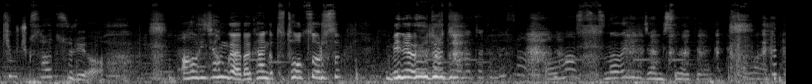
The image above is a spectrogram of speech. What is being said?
iki buçuk saat sürüyor. Ağlayacağım galiba kanka tutok sorusu beni öldürdü. Takılırsan olmaz. Sınava gireceğim bir saate. Allah aşkına.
